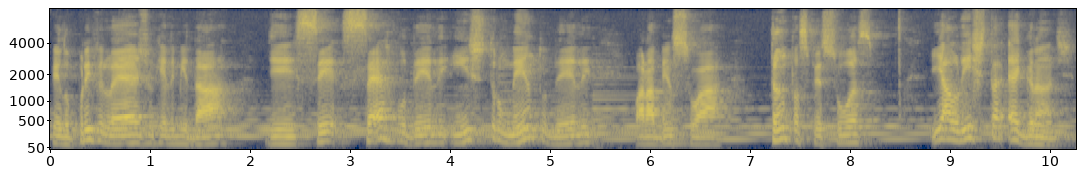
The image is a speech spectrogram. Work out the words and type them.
pelo privilégio que Ele me dá de ser servo dele e instrumento dele para abençoar tantas pessoas. E a lista é grande,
